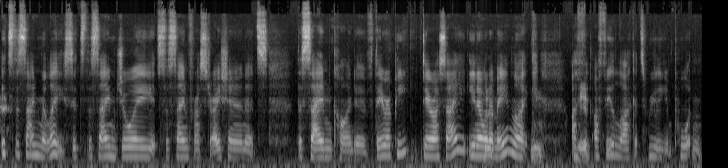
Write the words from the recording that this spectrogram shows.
it's the same release. It's the same joy. It's the same frustration. It's the same kind of therapy. Dare I say? You know what I mean? Like, Mm. I th- Yep. I feel like it's really important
